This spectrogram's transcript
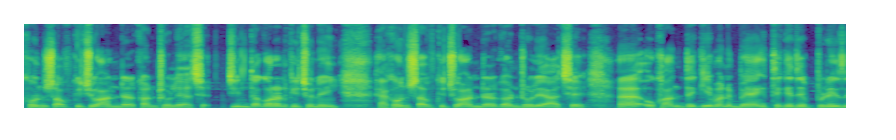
এখন সব কিছু আন্ডার কন্ট্রোলে আছে। চিন্তা করার কিছু নেই, এখন সব কিছু আন্ডার কন্ট্রোলে আছে। হ্যাঁ ওখান থেকে মানে ব্যাংক থেকে যে প্রেস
